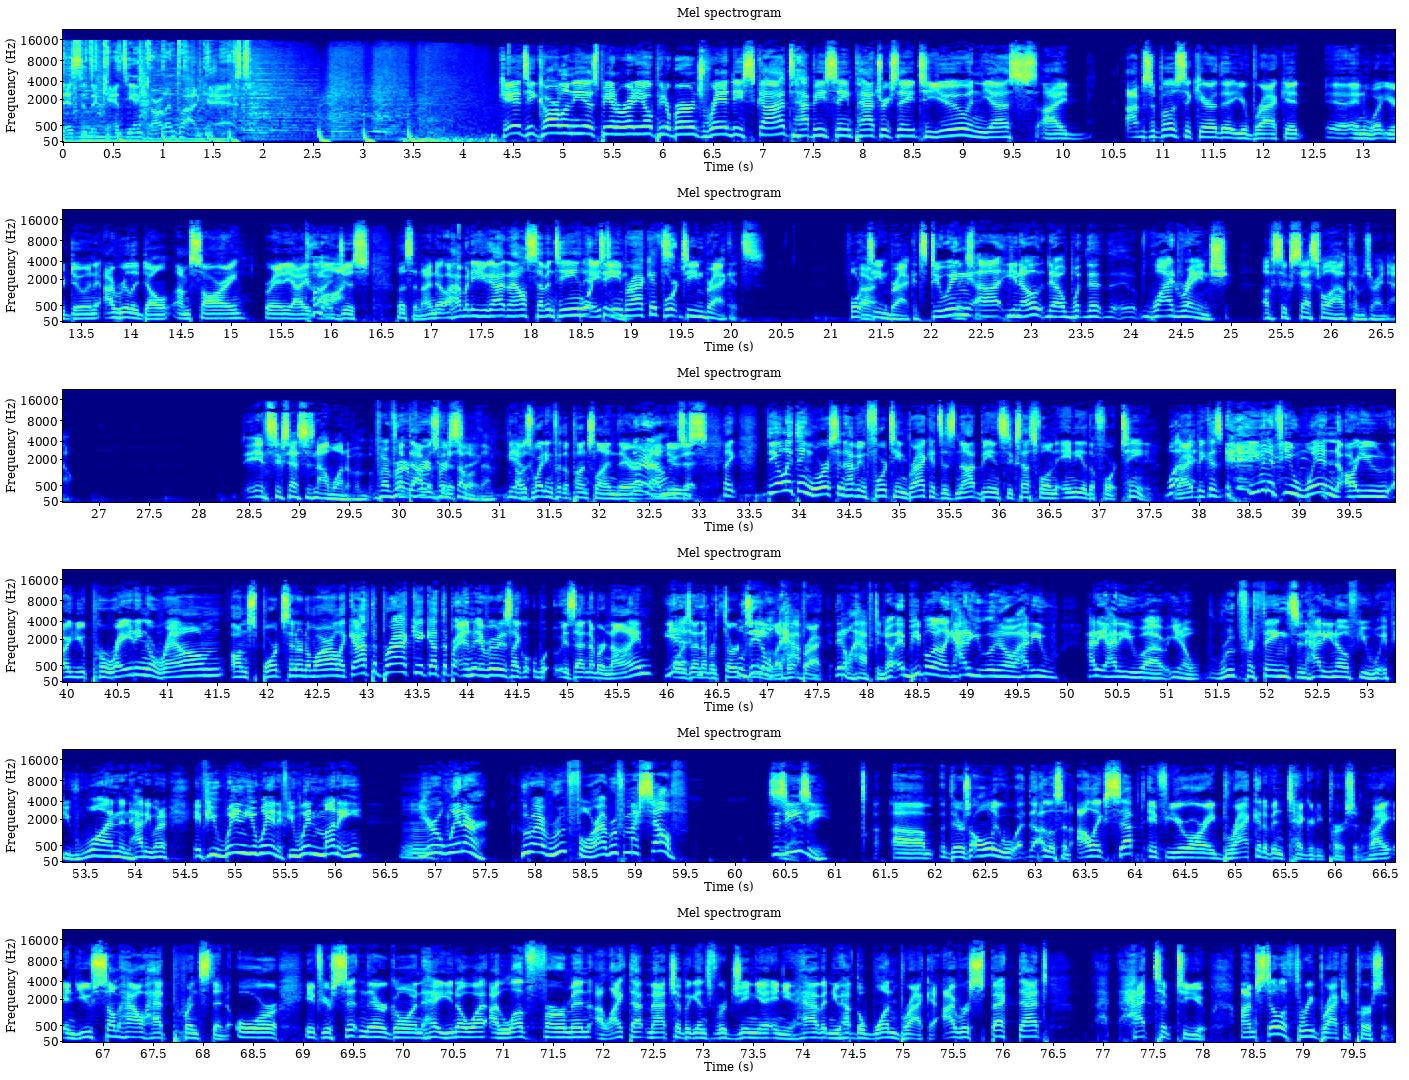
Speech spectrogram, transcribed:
This is the Canty and Carlin podcast. Canty Carlin, ESPN Radio, Peter Burns, Randy Scott. Happy St. Patrick's Day to you. And yes, I I'm supposed to care that your bracket and what you're doing. I really don't. I'm sorry, Randy. I, Come I just listen. I know how many you got now. 17, 18 brackets. 14 brackets. 14 right. brackets. Doing, uh, you know, the, the, the wide range of successful outcomes right now. And success is not one of them. For, for, that for- was for some say. of them. Yeah. I was waiting for the punchline there. No, no, and I knew it's that. like the only thing worse than having 14 brackets is not being successful in any of the 14, Well, right? Because even if you win, are you are you parading around on Sports Center tomorrow? Like, got the bracket, got the bracket, and everybody's like, w- is that number nine yeah, or is that number 13? Well, they don't like have, what bracket? They don't have to know. And People are like, how do you, you know, how do you, how do you, how do you, uh, you know, root for things, and how do you know if you if you've won, and how do you, if you win, you win. If you win money, Hmm. you're a winner. Who do I root for? I root for myself. This is easy. um, there's only listen. I'll accept if you are a bracket of integrity person, right? And you somehow had Princeton, or if you're sitting there going, "Hey, you know what? I love Furman. I like that matchup against Virginia," and you have it, and you have the one bracket. I respect that. Hat tip to you. I'm still a three bracket person.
